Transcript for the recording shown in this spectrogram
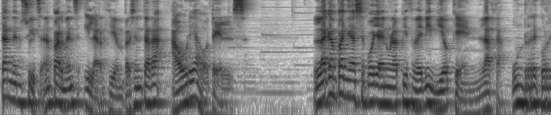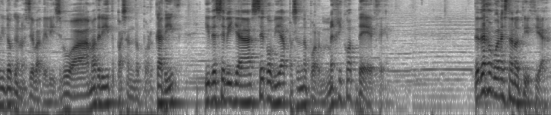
Tandem Suites and Apartments y la recién presentada Aurea Hotels. La campaña se apoya en una pieza de vídeo que enlaza un recorrido que nos lleva de Lisboa a Madrid pasando por Cádiz y de Sevilla a Segovia pasando por México DF. Te dejo con esta noticia.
